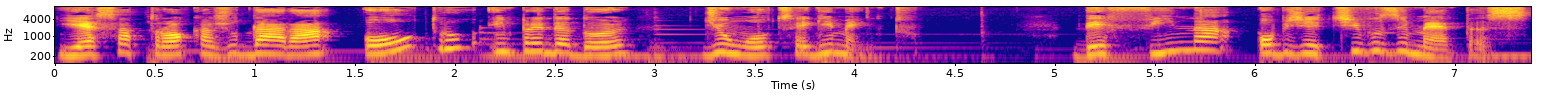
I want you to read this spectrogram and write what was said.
e essa troca ajudará outro empreendedor de um outro segmento. Defina objetivos e metas.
